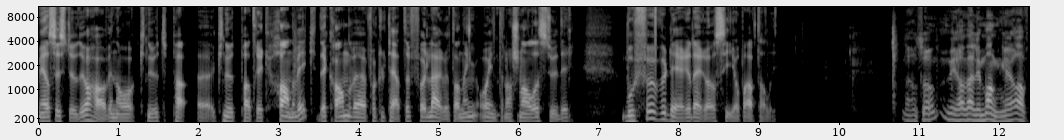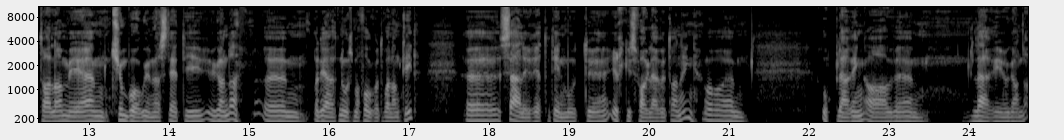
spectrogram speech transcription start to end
Med oss i studio har vi nå Knut, pa eh, Knut Patrick Hanevik, dekan ved Fakultetet for lærerutdanning og internasjonale studier. Hvorfor vurderer dere å si opp avtaler? Altså, vi har veldig mange avtaler med Chumbogo-universitetet i Uganda. Ehm, og det er noe som har foregått over lang tid. Eh, særlig rettet inn mot eh, yrkesfaglærerutdanning og opplæring av lærere i Uganda.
